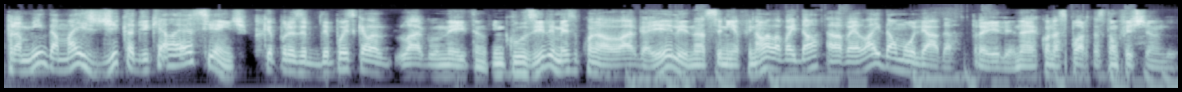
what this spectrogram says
para mim, dá mais dica de que ela é ciente. Porque, por exemplo, depois que ela larga o Nathan, inclusive mesmo quando ela larga ele, na ceninha final, ela vai dar, ela vai lá e dar uma olhada para ele, né? Quando as portas estão fechando.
